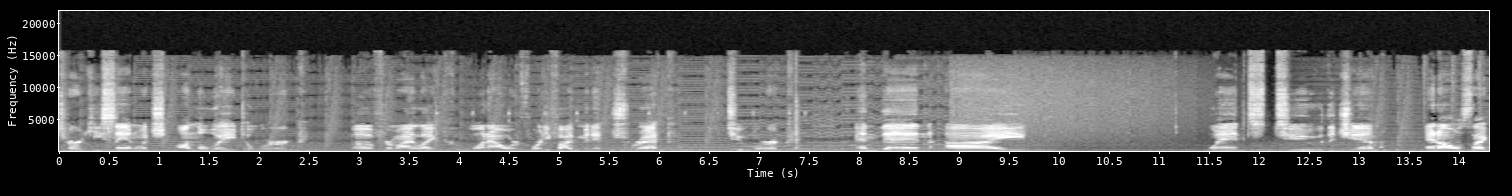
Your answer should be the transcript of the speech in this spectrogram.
turkey sandwich on the way to work uh, for my like one hour, 45 minute trek to work. And then I went to the gym and I was like,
